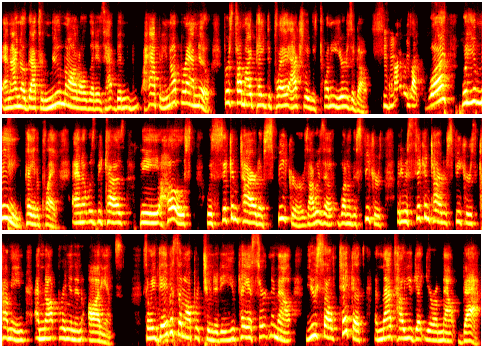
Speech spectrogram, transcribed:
And I know that's a new model that has been happening, not brand new. First time I paid to play actually was 20 years ago. Mm-hmm. I was like, what? What do you mean pay to play? And it was because the host was sick and tired of speakers. I was a, one of the speakers, but he was sick and tired of speakers coming and not bringing an audience. So he gave us an opportunity. You pay a certain amount, you sell tickets, and that's how you get your amount back.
